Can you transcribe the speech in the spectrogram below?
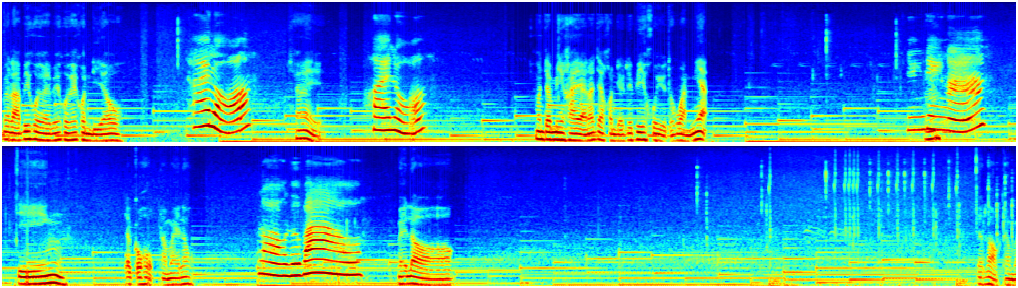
เวลาพี่คุยกับใครพี่คุยแค่คนเดียว ใช่เหรอ ใช่ ใครเหรอ มันจะมีใครอะนอกจากคนเดียวที่พี่คุยอยู่ทุกวันเนี่ย จริงๆนะ จริง จะโกหกทำไมเล่า หลอกหรือเปล่าไม่หลอก จะหลอกทำไม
